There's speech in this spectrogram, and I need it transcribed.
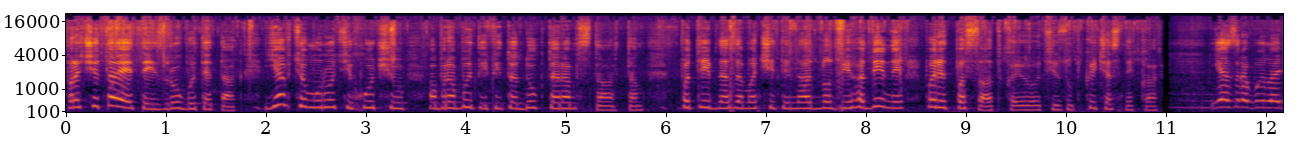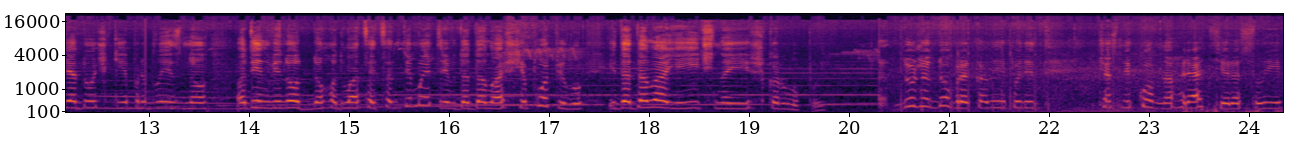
Прочитаєте і зробите так. Я в цьому році хочу обробити фітодоктором стартом. Потрібно замочити на 1-2 години перед посадкою ці зубки часника. Я зробила рядочки приблизно один від одного 20 см, додала ще попілу і додала яєчної шкарлупи. Дуже добре, коли перед часником на грядці росли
